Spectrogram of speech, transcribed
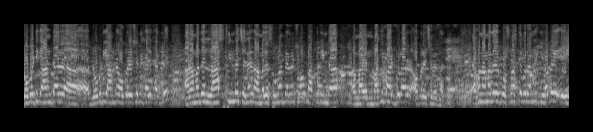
রোবোটিক আর্মটার রোবোটিক আর্মটা অপারেশনের কাজে থাকবে। আর আমাদের লাস্ট তিনটা চ্যানেল আমাদের সোলার প্যানেল সহ বাকি তিনটা বাকি পার্টগুলোর অপারেশনে থাকবে। এখন আমাদের প্রশ্ন আসতে পারে আমরা কীভাবে এই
